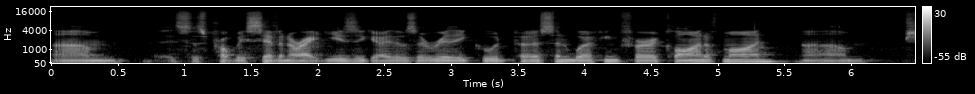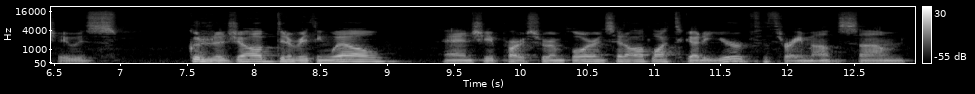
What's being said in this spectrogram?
Um, this is probably seven or eight years ago. There was a really good person working for a client of mine. Um, she was good at her job, did everything well, and she approached her employer and said, oh, "I'd like to go to Europe for three months." Um,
